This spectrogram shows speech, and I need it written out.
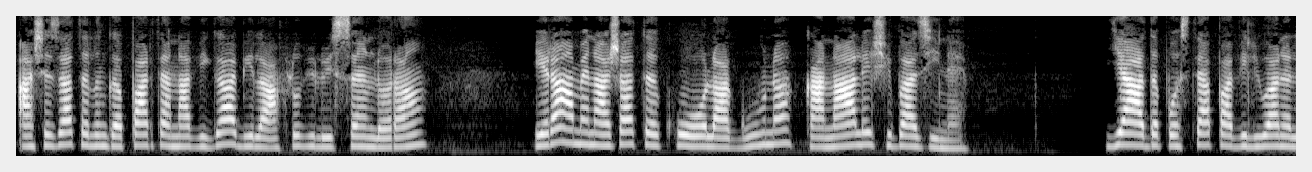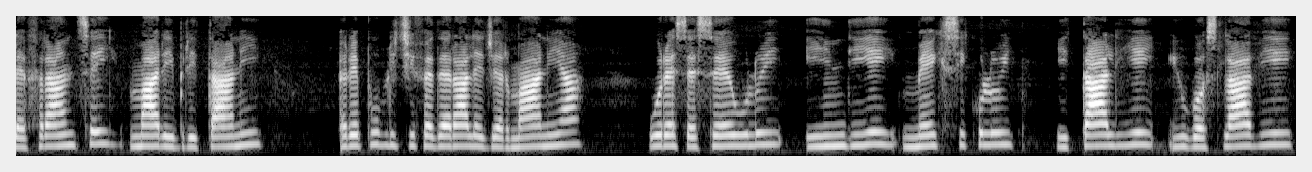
așezată lângă partea navigabilă a fluviului Saint-Laurent, era amenajată cu o lagună, canale și bazine. Ea adăpostea pavilioanele Franței, Marii Britanii, Republicii Federale Germania, URSS-ului, Indiei, Mexicului, Italiei, Iugoslaviei,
